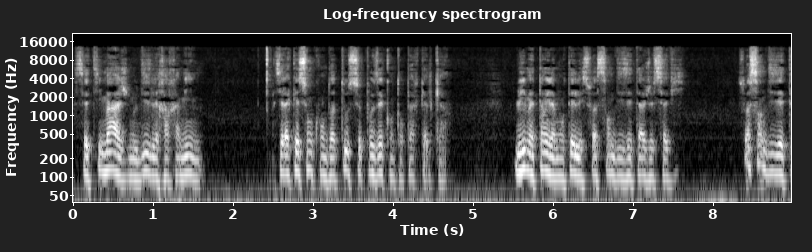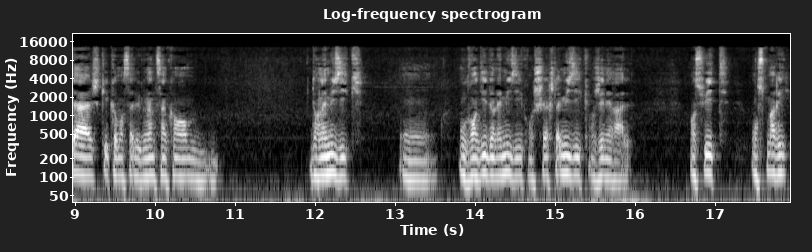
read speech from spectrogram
Cette image, nous disent les Chachamim, c'est la question qu'on doit tous se poser quand on perd quelqu'un. Lui, maintenant, il a monté les 70 étages de sa vie. 70 étages qui commencent avec 25 ans dans la musique. On, grandit dans la musique, on cherche la musique en général. Ensuite, on se marie.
